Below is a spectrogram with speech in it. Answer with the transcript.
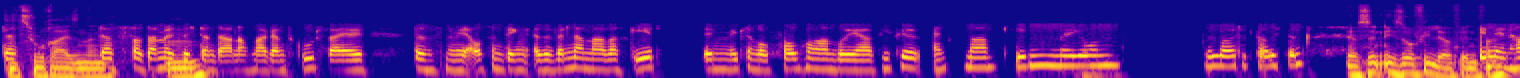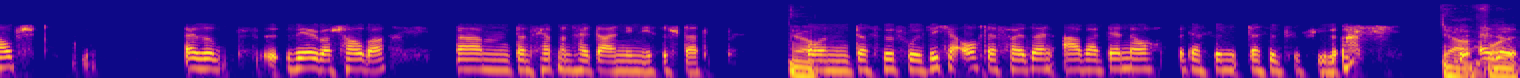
das, die Zureisenden. Das versammelt mhm. sich dann da nochmal ganz gut, weil das ist nämlich auch so ein Ding. Also wenn da mal was geht, in Mecklenburg-Vorpommern, wo ja wie viel? 1,7 Millionen Leute, glaube ich, sind. Ja, es sind nicht so viele auf jeden in Fall. In den Haupt also sehr überschaubar. Ähm, dann fährt man halt da in die nächste Stadt. Ja. Und das wird wohl sicher auch der Fall sein, aber dennoch, das sind, das sind zu viele. Ja, also voll.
